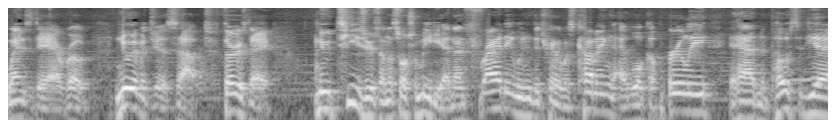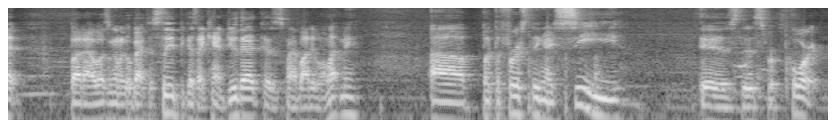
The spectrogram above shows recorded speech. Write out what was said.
Wednesday, I wrote new images out. Thursday, new teasers on the social media. And then Friday, we knew the trailer was coming. I woke up early. It hadn't been posted yet, but I wasn't going to go back to sleep because I can't do that because my body won't let me. Uh, but the first thing I see is this report,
